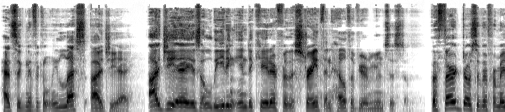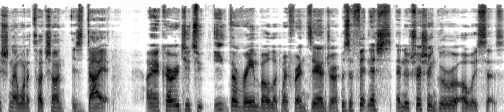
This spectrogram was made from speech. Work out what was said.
had significantly less IgA. IgA is a leading indicator for the strength and health of your immune system. The third dose of information I want to touch on is diet. I encourage you to eat the rainbow like my friend Zandra, who's a fitness and nutrition guru, always says.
